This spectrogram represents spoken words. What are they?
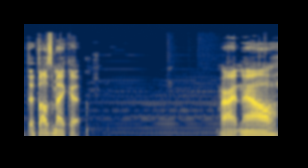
It, it does make it. Alright, now...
